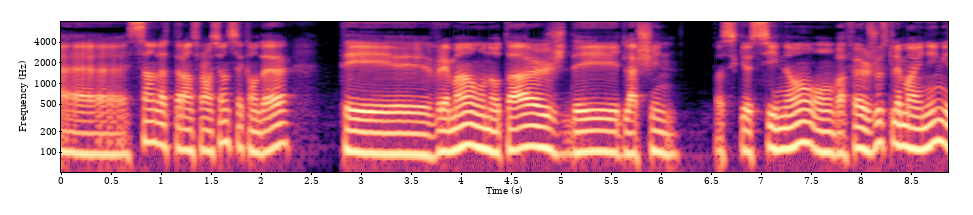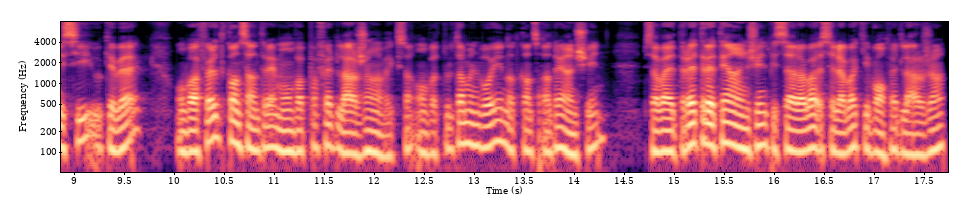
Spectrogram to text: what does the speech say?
Euh, sans la transformation secondaire, tu es vraiment un otage de, la Chine. Parce que sinon, on va faire juste le mining ici au Québec, on va faire du concentré, mais on va pas faire de l'argent avec ça. On va tout le temps envoyer notre concentré en Chine. Ça va être retraité en Chine, puis c'est là-bas, c'est là-bas qu'ils vont faire de l'argent,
